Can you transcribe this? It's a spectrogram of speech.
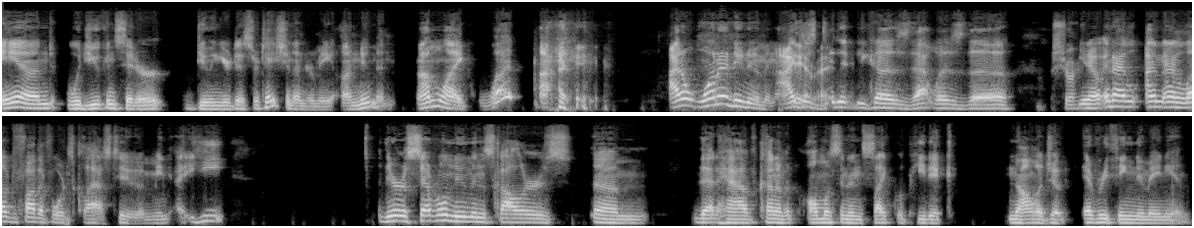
and would you consider doing your dissertation under me on newman? I'm like what? I, I don't want to do newman. I Yeah, just right. did it because that was the sure. you know and i and i loved father ford's class too. I mean uh, he there are several newman scholars um, that have kind of an, almost an encyclopedic knowledge of everything newmanian.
